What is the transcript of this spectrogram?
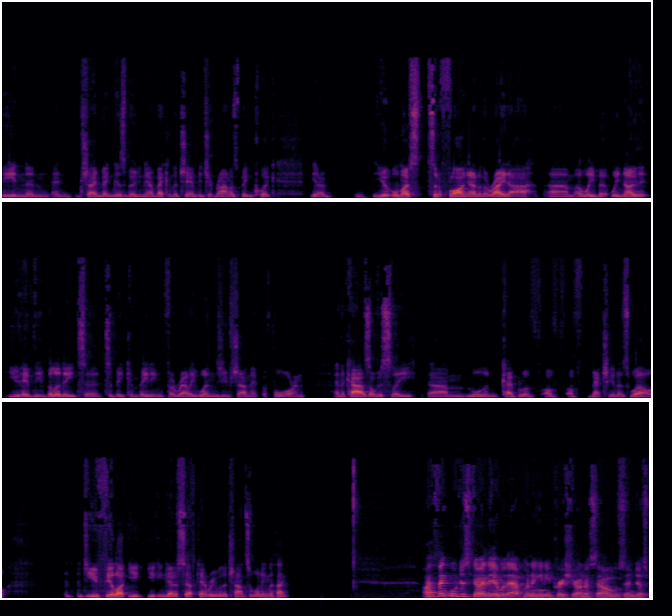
Ben and, and Shane Van Gisbergen now back in the championship run has been quick. You know, you're almost sort of flying under the radar um, a wee bit. We know that you have the ability to to be competing for rally wins. You've shown that before, and and the car's obviously um, more than capable of, of, of, matching it as well. Do you feel like you, you can go to South Canterbury with a chance of winning the thing? I think we'll just go there without putting any pressure on ourselves and just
